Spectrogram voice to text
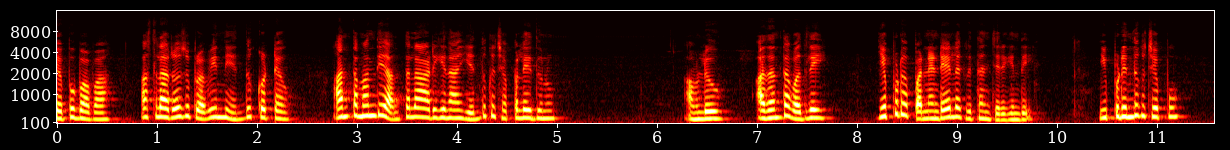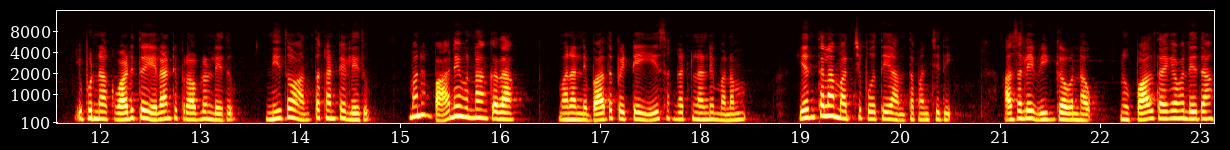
చెప్పు బావా అసలు ఆ రోజు ప్రవీణ్ని ఎందుకు కొట్టావు? అంతమంది అంతలా అడిగినా ఎందుకు చెప్పలేదును? అమలు అదంతా వదిలేయి. ఎప్పుడో పన్నెండేళ్ళ క్రితం జరిగింది. ఇప్పుడెందుకు చెప్పు? ఇప్పుడు నాకు వాడితో ఎలాంటి ప్రాబ్లం లేదు. నీతో అంతకంటే లేదు. మనం బాగానే ఉన్నాం కదా. మనల్ని బాధ పెట్టే ఏ సంఘటనల్ని మనం ఎంతలా మర్చిపోతే అంత మంచిది. అసలే వీక్గా ఉన్నావు. నువ్వు పాలు తాగావా లేదా?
